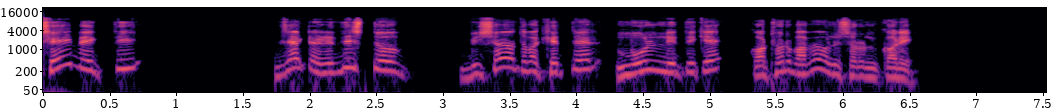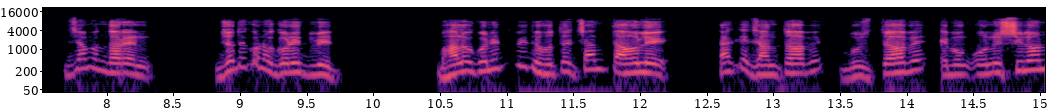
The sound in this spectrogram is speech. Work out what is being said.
সেই ব্যক্তি যে একটা নির্দিষ্ট বিষয় অথবা ক্ষেত্রের মূল নীতিকে কঠোরভাবে অনুসরণ করে। যেমন ধরেন, যদি কোনো গণিতবিদ ভালো গণিতবিদ হতে চান, তাহলে তাকে জানতে হবে, বুঝতে হবে এবং অনুশীলন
